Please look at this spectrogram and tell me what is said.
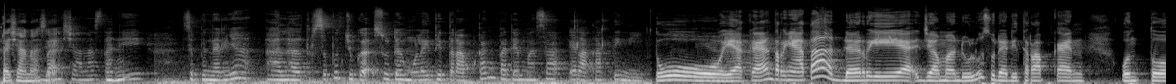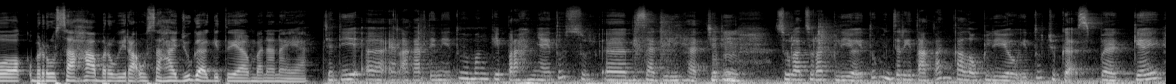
Mbak Shanas ya? Mbak Shanas tadi sebenarnya hal-hal tersebut juga sudah mulai diterapkan pada masa era Kartini. Tuh ya kan ternyata dari zaman dulu sudah diterapkan untuk berusaha berwirausaha juga gitu ya Mbak Nana ya. Jadi eh, RA Kartini itu memang kiprahnya itu eh, bisa dilihat. Jadi surat-surat beliau itu menceritakan kalau beliau itu juga sebagai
